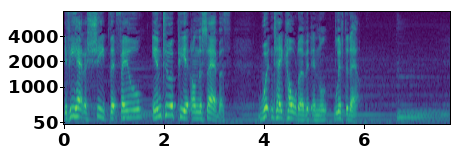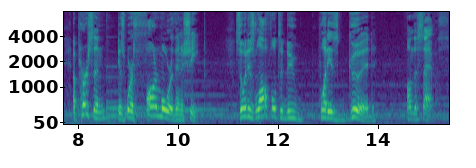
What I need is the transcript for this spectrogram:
if he had a sheep that fell into a pit on the Sabbath, wouldn't take hold of it and lift it out? A person is worth far more than a sheep. So it is lawful to do what is good on the Sabbath.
